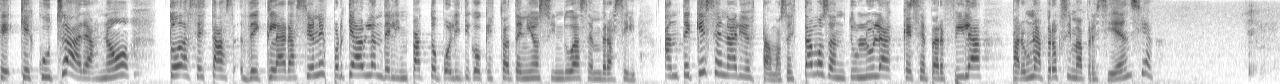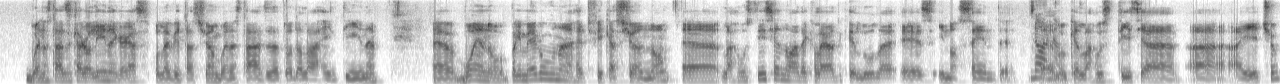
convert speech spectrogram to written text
que, que escucharas, ¿no? Todas estas declaraciones, porque hablan del impacto político que esto ha tenido sin dudas en Brasil. ¿Ante qué escenario estamos? ¿Estamos ante un Lula que se perfila para una próxima presidencia? Buenas tardes, Carolina. Gracias por la invitación. Buenas tardes a toda la Argentina. Eh, bueno, primero una rectificación, ¿no? Eh, la justicia no ha declarado que Lula es inocente. No, Eh, no. Lo que la justicia ha, ha hecho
